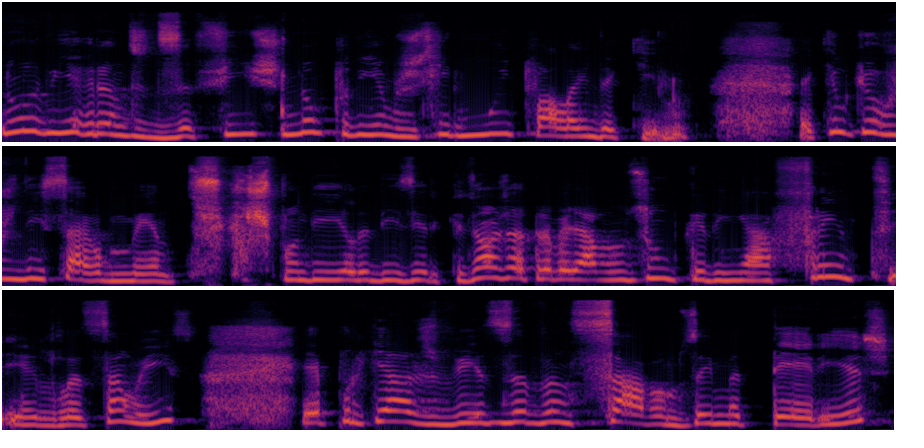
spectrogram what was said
Não havia grandes desafios, não podíamos ir muito além daquilo. Aquilo que eu vos disse há momentos, respondi ele a dizer que nós já trabalhávamos um bocadinho à frente em relação a isso, é porque às vezes avançávamos em matérias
